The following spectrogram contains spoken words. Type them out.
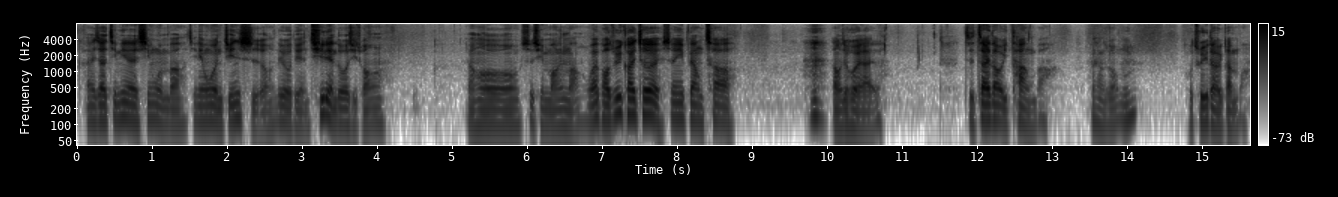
看一下今天的新闻吧。今天我很精实哦，六点七点多起床，然后事情忙一忙，我还跑出去开车，诶，生意非常差，然后就回来了，只载到一趟吧。他想说，嗯，我出去到底干嘛？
